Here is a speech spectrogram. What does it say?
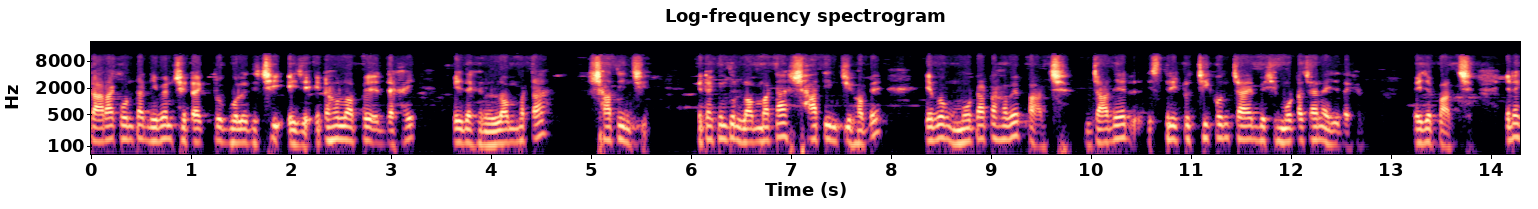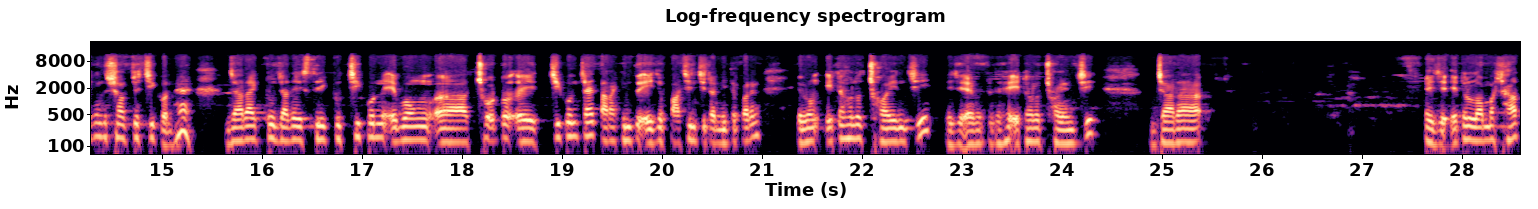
কারা কোনটা নেবেন সেটা একটু বলে দিচ্ছি। এই যে, এটা হলো আপনি দেখাই, এই দেখেন লম্বাটা সাত ইঞ্চি। এটা কিন্তু লম্বাটা সাত ইঞ্চি হবে এবং মোটাটা হবে পাঁচ। যাদের স্ত্রী একটু চিকন চায়, বেশি মোটা চায় না, এই যে দেখেন, এই যে পাঁচ। এটা কিন্তু সবচেয়ে চিকন হ্যাঁ? যারা একটু, যাদের স্ত্রী একটু চিকন এবং ছোট, এই চিকন চায়, তারা কিন্তু এই যে পাঁচ ইঞ্চিটা নিতে পারেন এবং এটা হলো ছয় ইঞ্চি, এই যে দেখে এটা হলো ছয় ইঞ্চি। যারা, এই যে এটা লম্বা সাত,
